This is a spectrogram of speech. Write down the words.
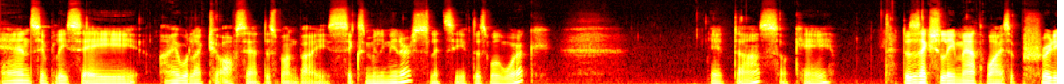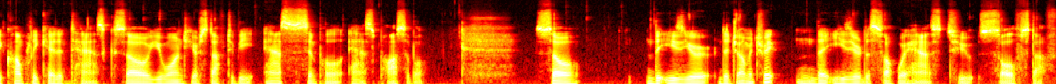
and simply say I would like to offset this one by 6 millimeters. Let's see if this will work. It does, okay. This is actually math-wise a pretty complicated task, so you want your stuff to be as simple as possible. So the easier the geometry, the easier the software has to solve stuff.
